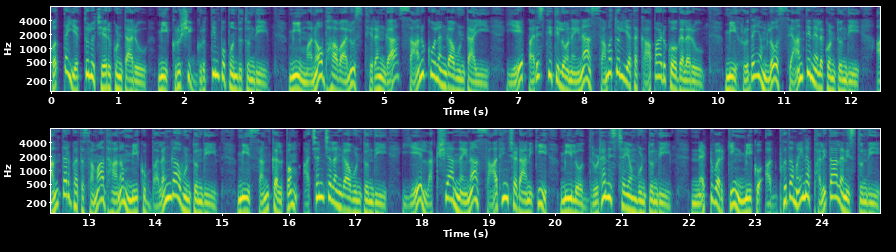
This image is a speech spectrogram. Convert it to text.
కొత్త ఎత్తులు చేరుకుంటారు. మీ కృషి గుర్తింపు పొందుతుంది. మీ మనోభావాలు స్థిరంగా సానుకూలంగా ఉంటాయి. ఏ పరిస్థితిలోనైనా సమతుల్యత కాపాడుకోగలరు. మీ హృదయంలో శాంతి నెలకొంటుంది. అంతర్గత సమాధానం మీకు బలంగా ఉంటుంది. మీ సంకల్పం అచంచలంగా ఉంటుంది. ఏ లక్ష్యాన్నైనా సాధించడానికి మీలో దృఢనిశ్చయం ఉంటుంది. నెట్వర్కింగ్ మీకు అద్భుతమైన ఫలితాలనిస్తుంది.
